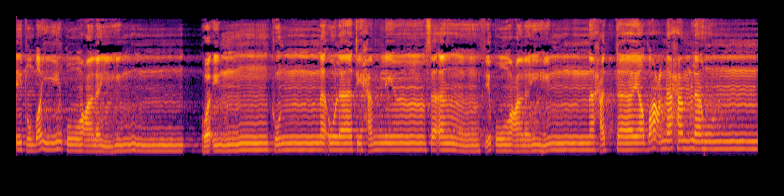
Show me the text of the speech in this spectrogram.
لتضيقوا عليهن وان كن اولات حمل فانفقوا عليهن حتى يضعن حملهن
